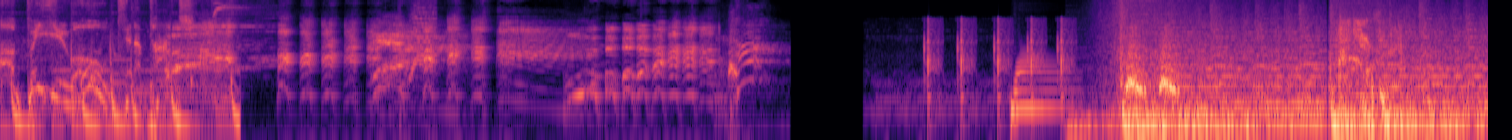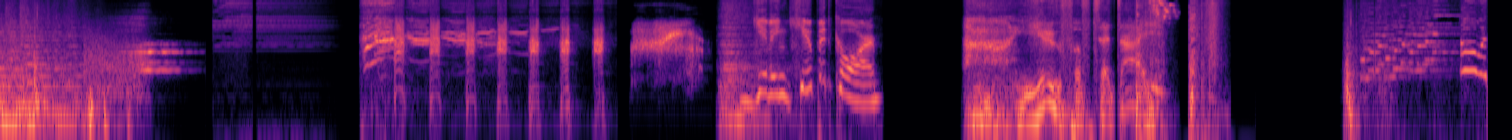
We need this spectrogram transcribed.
I'll beat you all to the punch. Giving Cupid core. Youth of today.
